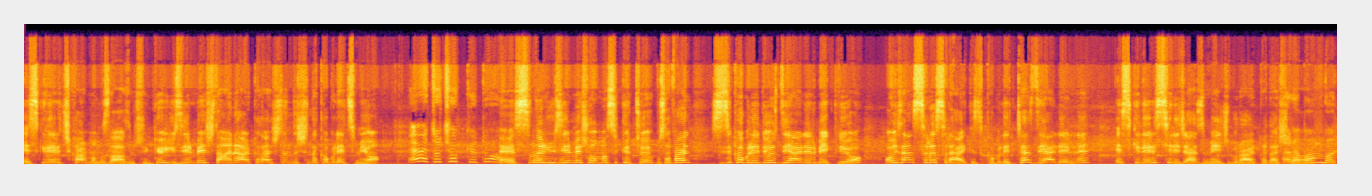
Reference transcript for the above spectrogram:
Eskileri çıkarmamız lazım çünkü 125 tane arkadaşlığın dışında kabul etmiyor. Evet o çok kötü olmuş. Evet sınır bence. 125 olması kötü. Bu sefer sizi kabul ediyoruz diğerleri bekliyor. O yüzden sıra sıra herkesi kabul edeceğiz. Diğerlerini eskileri sileceğiz mecbur arkadaşlar. Arabam bak.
